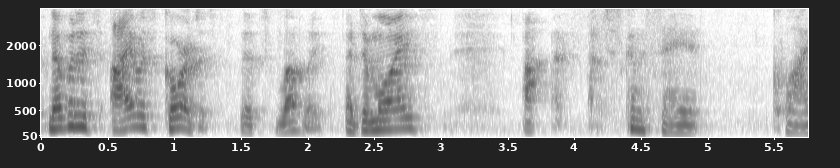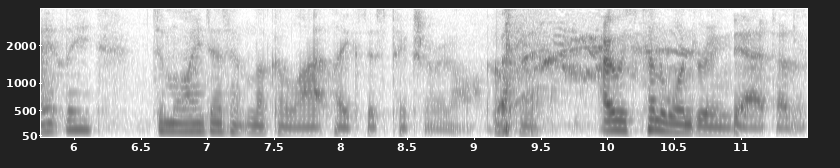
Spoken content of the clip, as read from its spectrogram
No, but it's Iowa's gorgeous. It's lovely. And Des Moines, I, I'm just gonna say it quietly. Des Moines doesn't look a lot like this picture at all. okay. I was kind of wondering. yeah, it doesn't.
